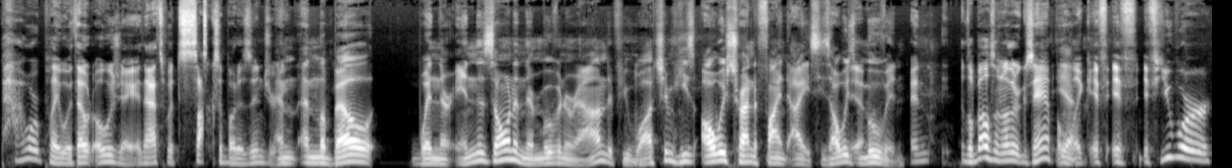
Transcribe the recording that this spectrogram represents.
power play without OJ, and that's what sucks about his injury. And and LaBelle, when they're in the zone and they're moving around, if you Mhm. watch him, he's always trying to find ice. He's always Yeah. moving. and LaBelle's another example. Yeah. Like if if if you were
